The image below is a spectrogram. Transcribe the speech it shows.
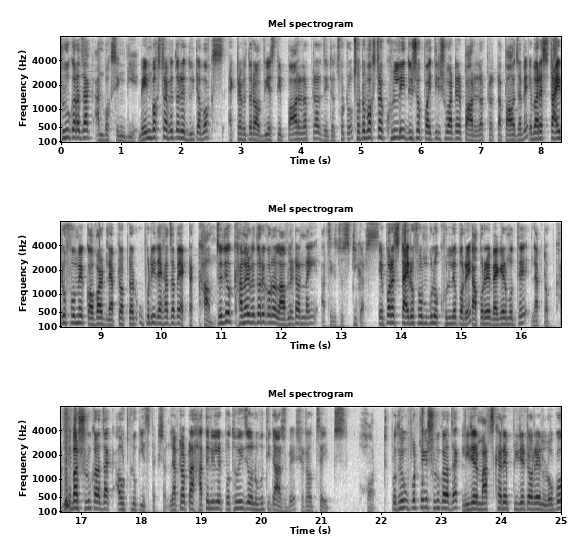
শুরু করা যাক আনবক্সিং দিয়ে। মেইন বক্সটার ভেতরে দুইটা বক্স একটার ভেতরে অবভিয়াসলি পাওয়ার অ্যাডাপ্টার যেটা ছোট। ছোট বক্সটা খুললেই দুইশো পঁয়ত্রিশ ওয়াটের পাওয়ার অ্যাডাপ্টারটা পাওয়া যাবে। এবারে স্টাইরোফোমে কভার্ড ল্যাপটপটার উপরেই দেখা যাবে একটা খাম। যদিও খামের ভেতরে কোনো লাভ লেটার নাই, আছে কিছু স্টিকার্স এরপরে স্টাইরোফোমগুলো খুললে পরে কাপড়ের ব্যাগের মধ্যে ল্যাপটপ খাম। এবার শুরু করা যাক আউটলুক ইন্সপেকশন ল্যাপটপটা হাতে নিলে প্রথমেই যে অনুভূতিটা আসবে, সেটা হচ্ছে ইটস। হট। প্রথমে উপর থেকে শুরু করা যাক। লিডের মাঝখানে প্রিডেটরের লোগো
